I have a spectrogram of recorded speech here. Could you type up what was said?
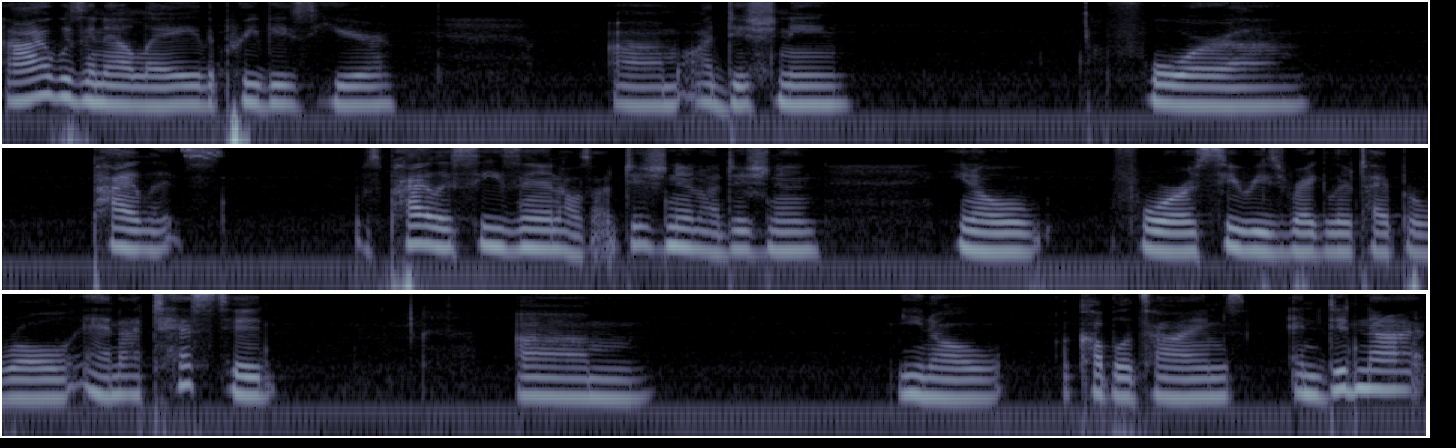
I was in LA the previous year um, auditioning for um, pilots. It was pilot season. I was auditioning, auditioning, you know, for a series regular type of role. And I tested, um, you know, a couple of times and did not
